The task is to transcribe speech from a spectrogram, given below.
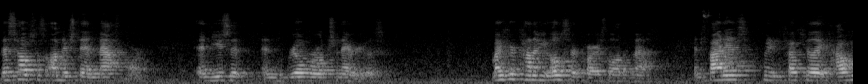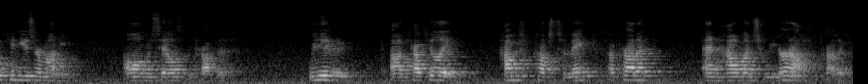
This helps us understand math more and use it in real-world scenarios. Microeconomy also requires a lot of math. In finance, we need to calculate how we can use our money, along with sales and profit. We need to uh, calculate how much it costs to make a product and how much we earn off the product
